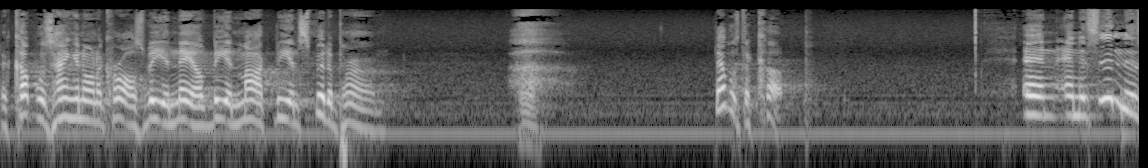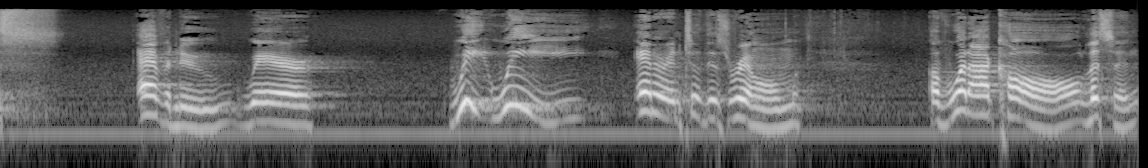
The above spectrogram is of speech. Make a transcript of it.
The cup was hanging on a cross, being nailed, being mocked, being spit upon. that was the cup. And, and it's in this avenue where we, we enter into this realm of what I call, listen,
